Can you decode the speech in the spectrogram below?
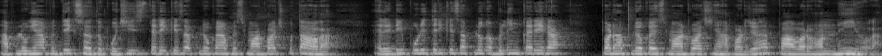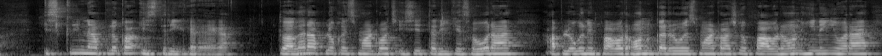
आप लोग यहाँ पर देख सकते हो कुछ इस तरीके से आप लोग का यहाँ पर स्मार्ट वॉच होता होगा एलईडी पूरी तरीके से आप लोग का ब्लिंक करेगा पर आप लोग का स्मार्ट वॉच यहाँ पर जो है पावर ऑन नहीं होगा। स्क्रीन आप लोग का इस तरीके का रहेगा। तो अगर आप लोग का स्मार्ट वॉच इसी तरीके से हो रहा है, आप लोगों ने पावर ऑन कर रहे हो स्मार्ट वॉच को पावर ऑन ही नहीं हो रहा है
